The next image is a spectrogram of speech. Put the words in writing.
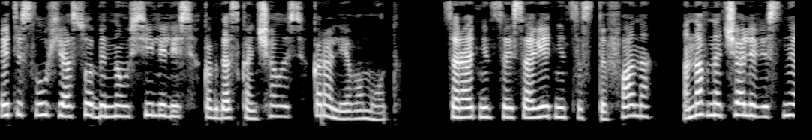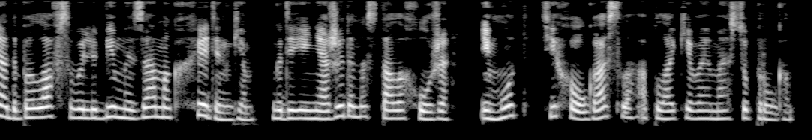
Эти слухи особенно усилились, когда скончалась королева Мод. Соратница и советница Стефана, она в начале весны отбыла в свой любимый замок Хедингем, где ей неожиданно стало хуже, и Мод тихо угасла, оплакиваемая супругом.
